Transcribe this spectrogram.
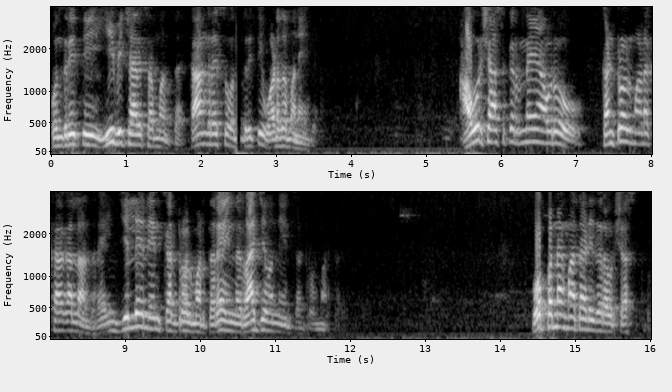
ಒಂದ್ ರೀತಿ ಈ ವಿಚಾರಕ್ಕೆ ಸಂಬಂಧ. ಕಾಂಗ್ರೆಸ್ ಒಂದ್ ರೀತಿ ಒಡೆದ ಮನೆ ಇದೆ. ಅವ್ರ ಶಾಸಕರನ್ನೇ ಅವರು ಕಂಟ್ರೋಲ್ ಮಾಡೋಕ್ಕಾಗಲ್ಲ ಅಂದ್ರೆ ಇನ್ ಜಿಲ್ಲೆನೇನ್ ಕಂಟ್ರೋಲ್ ಮಾಡ್ತಾರೆ ಇನ್ನು ರಾಜ್ಯವನ್ನ ಏನ್ ಕಂಟ್ರೋಲ್ ಮಾಡ್ತಾರೆ? ಓಪನ್ ಆಗಿ ಮಾತಾಡಿದ್ದಾರೆ ಅವ್ರ ಶಾಸಕರು.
